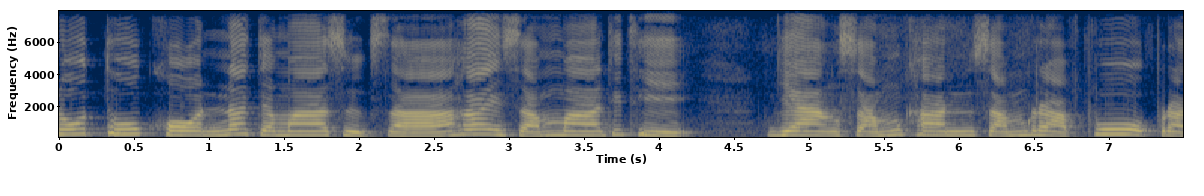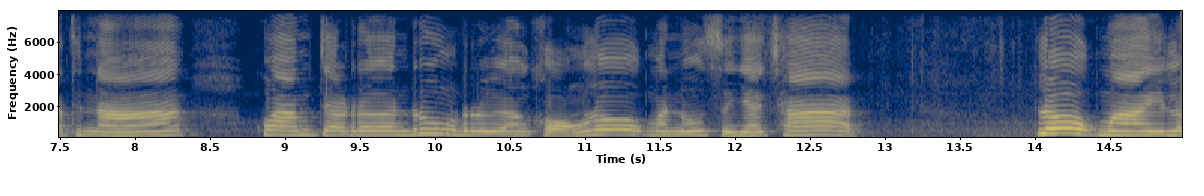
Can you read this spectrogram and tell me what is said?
นุษย์ทุกคนน่าจะมาศึกษาให้สัมมาทิฏฐิอย่างสำคัญสำหรับผู้ปรารถนา ความเจริญรุ่งเรืองของโลกมนุษยชาติ โลกใหม่โล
